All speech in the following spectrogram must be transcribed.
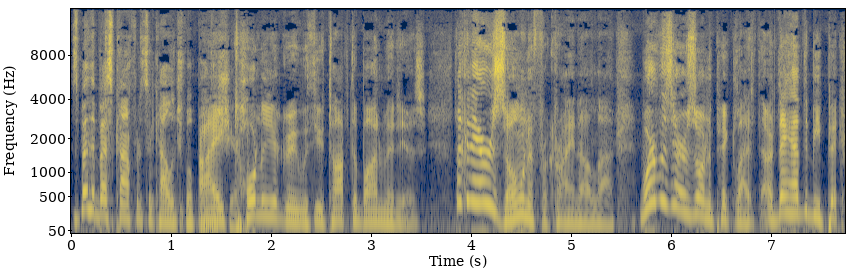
has been the best conference in college football I this year. totally agree with you. Top to bottom, it is. Look at Arizona for crying out loud. Where was Arizona picked last? Or they had to be picked,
